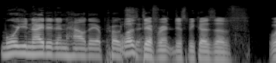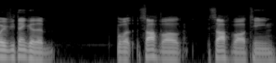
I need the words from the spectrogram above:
more united in how they approach. Well, it's things. different just because of well, if you think of the well softball softball team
